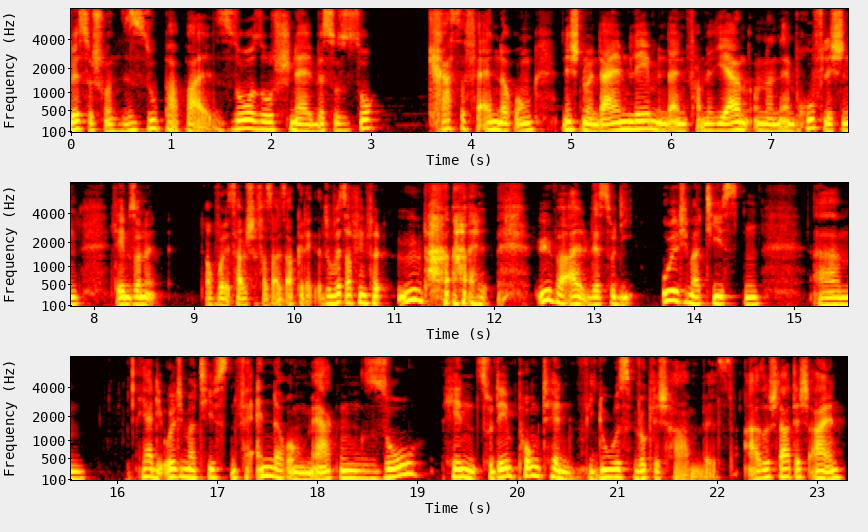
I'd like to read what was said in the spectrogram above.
wirst du schon super bald, so, so schnell, wirst du so krasse Veränderungen, nicht nur in deinem Leben, in deinem familiären und in deinem beruflichen Leben, sondern, obwohl jetzt habe ich schon fast alles abgedeckt, du wirst auf jeden Fall überall, überall wirst du die ultimativsten, ähm, ja, die ultimativsten Veränderungen merken, so hin, zu dem Punkt hin, wie du es wirklich haben willst. Also ich lade dich ein,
